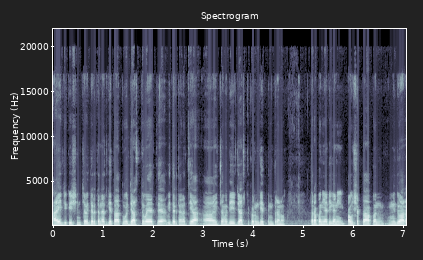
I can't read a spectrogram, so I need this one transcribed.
हाय एज्युकेशनच्या विद्यार्थ्यांनाच घेतात व जास्त वयाच्या विद्यार्थ्यांनाच या ह्याच्यामध्ये जास्त करून घेते मित्रांनो. तर आपण या ठिकाणी पाहू शकता आपण उमेदवार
